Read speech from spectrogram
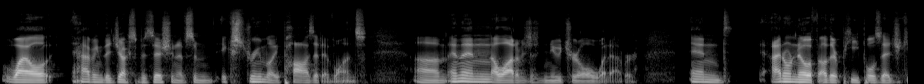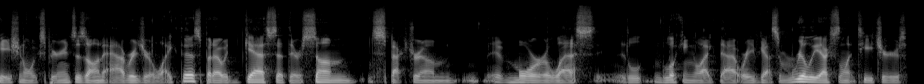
While having the juxtaposition of some extremely positive ones. Um, and then a lot of just neutral, whatever. And I don't know if other people's educational experiences on average are like this, but I would guess that there's some spectrum, eh, more or less, looking like that, where you've got some really excellent teachers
